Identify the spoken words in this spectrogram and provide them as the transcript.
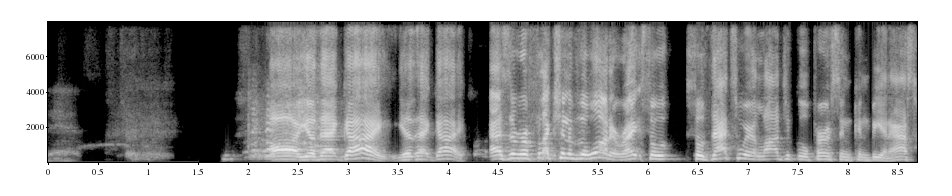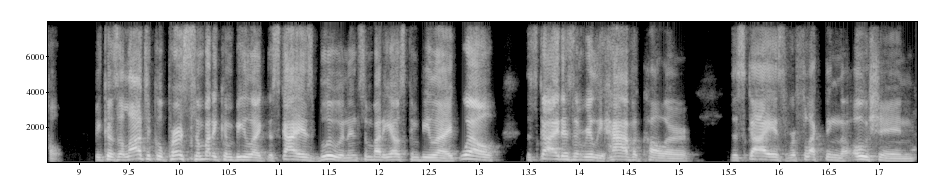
It is. oh, you're that guy. You're that guy. As a reflection of the water, right? So so that's where a logical person can be an asshole. Because a logical person, somebody can be like, the sky is blue, and then somebody else can be like, well, the sky doesn't really have a color. The sky is reflecting the ocean,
